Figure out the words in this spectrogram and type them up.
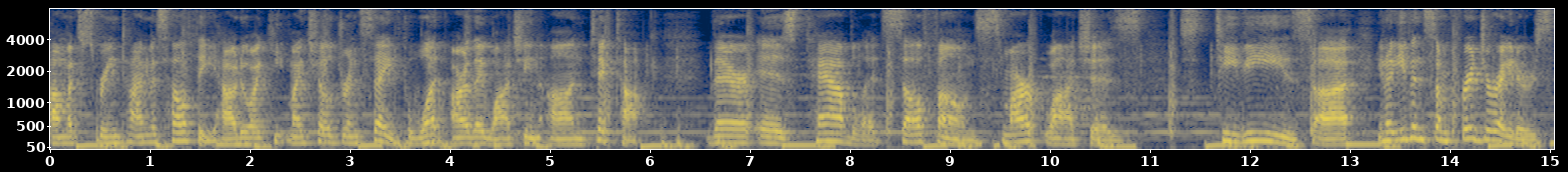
How much screen time is healthy? How do I keep my children safe? What are they watching on TikTok? There is tablets, cell phones, smartwatches, TVs, uh, you know, even some refrigerators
